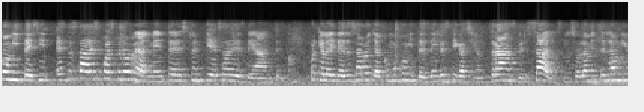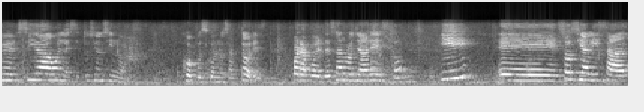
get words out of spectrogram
comités, esto está después, pero realmente esto empieza desde antes, porque la idea es desarrollar como comités de investigación transversales, no solamente en la universidad o en la institución, sino pues, con los actores, para poder desarrollar esto y eh, socializar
